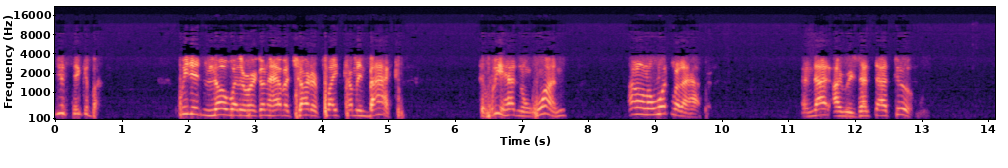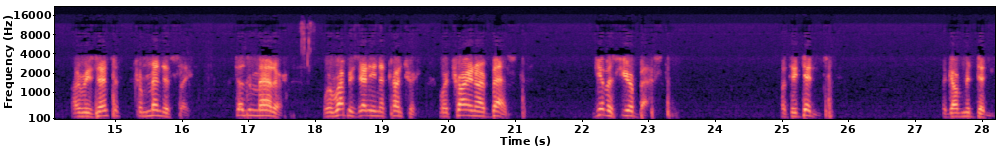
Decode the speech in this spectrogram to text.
you think about it. we didn't know whether we were going to have a charter flight coming back. If we hadn't won, I don't know what would have happened. And that I resent that too. I resent it tremendously. Doesn't matter. We're representing the country. We're trying our best. Give us your best. But they didn't. The government didn't.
